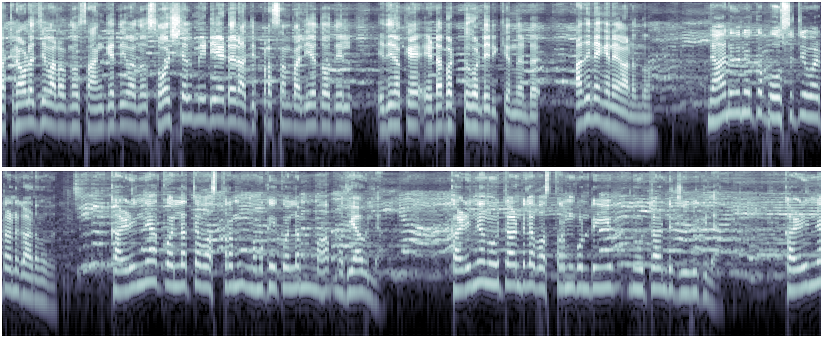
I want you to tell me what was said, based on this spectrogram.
ടെക്നോളജി വളർന്നു സാങ്കേതിക വളർന്നു സോഷ്യൽ മീഡിയയുടെ ഒരു അതിപ്രസം വലിയ തോതിൽ ഇതിനൊക്കെ ഇടപെട്ടുകൊണ്ടിരിക്കുന്നുണ്ട്. അതിനെങ്ങനെ കാണുന്നു? ഞാനിതിനൊക്കെ പോസിറ്റീവായിട്ടാണ് കാണുന്നത്. കഴിഞ്ഞ കൊല്ലത്തെ വസ്ത്രം നമുക്ക് ഈ കൊല്ലം മതിയാവില്ല. കഴിഞ്ഞ നൂറ്റാണ്ടിലെ വസ്ത്രം കൊണ്ട് ഈ നൂറ്റാണ്ട് ജീവിക്കില്ല. കഴിഞ്ഞ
